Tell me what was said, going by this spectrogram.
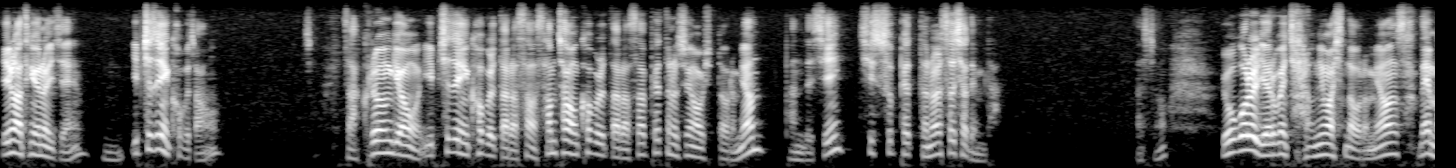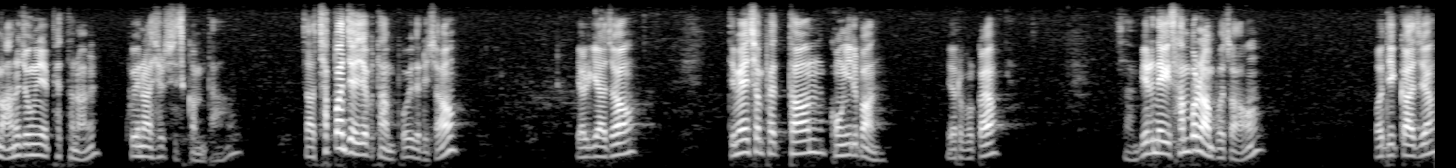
이런 같은 경우는 이제 음, 입체적인 커브죠. 자 그런 경우 입체적인 커브를 따라서 3차원 커브를 따라서 패턴을 수행하고 싶다 그러면 반드시 치수 패턴을 쓰셔야 됩니다. 아시죠? 요거를 여러분이 잘 응용하신다 그러면 상당히 많은 종류의 패턴을 구현하실 수 있을 겁니다. 자 첫 번째 예제부터 한번 보여드리죠. 열기하죠. dimension 패턴 01번 열어볼까요? 자, 밀어내기 3번을 한번 보죠. 어디까지요?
